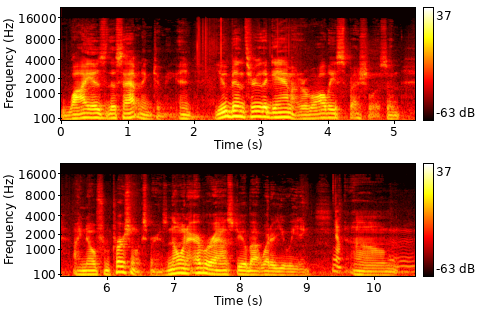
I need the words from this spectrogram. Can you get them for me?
why is this happening to me? And you've been through the gamut of all these specialists, and I know from personal experience, no one ever asked you about what are you eating. No. Um,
